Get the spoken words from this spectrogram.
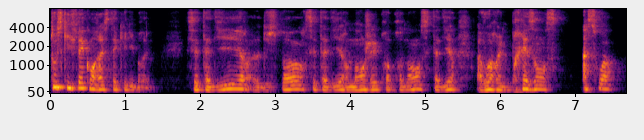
Tout ce qui fait qu'on reste équilibré c'est-à-dire euh, du sport, c'est-à-dire manger proprement, c'est-à-dire avoir une présence à soi,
